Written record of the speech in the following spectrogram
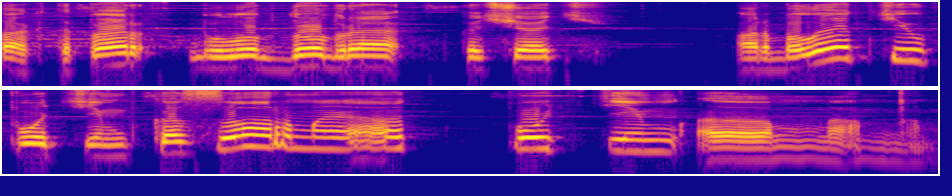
Так, тепер було б добре качати арбалетів, потім казарми, а потім. ам, ам.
